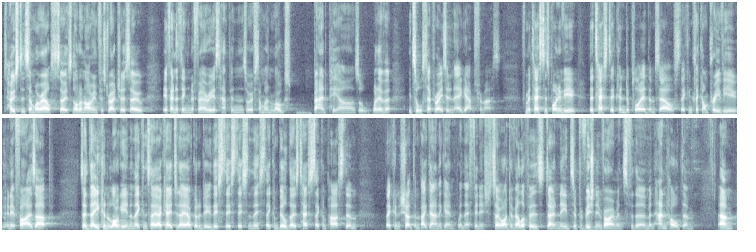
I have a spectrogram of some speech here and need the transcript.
hosted somewhere else, so it's not on our infrastructure. So if anything nefarious happens or if someone logs bad PRs or whatever, it's all separated and air gapped from us. From a tester's point of view, the tester can deploy it themselves. They can click on preview and it fires up. So they can log in and they can say, okay, today I've got to do this, this, this, and this. They can build those tests, they can pass them, they can shut them back down again when they're finished. So our developers don't need to provision environments for them and handhold them. Um,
